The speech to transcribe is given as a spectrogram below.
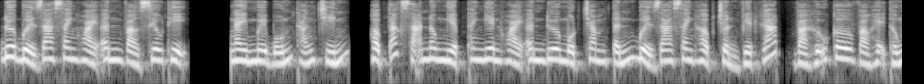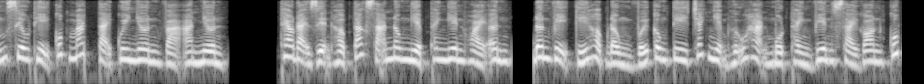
Đưa bưởi da xanh Hoài Ân vào siêu thị. Ngày 14 tháng 9, Hợp tác xã Nông nghiệp Thanh niên Hoài Ân đưa 100 tấn bưởi da xanh hợp chuẩn Việt Gáp và hữu cơ vào hệ thống siêu thị Cúc Mát tại Quy Nhơn và An Nhơn. Theo đại diện Hợp tác xã Nông nghiệp Thanh niên Hoài Ân, đơn vị ký hợp đồng với công ty trách nhiệm hữu hạn một thành viên Sài Gòn Cúp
